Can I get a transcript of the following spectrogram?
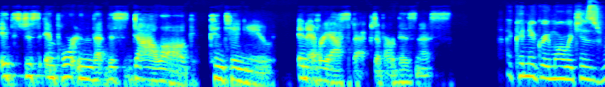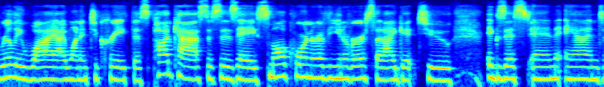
it's just important that this dialogue continue in every aspect of our business. I couldn't agree more, which is really why I wanted to create this podcast. This is a small corner of the universe that I get to exist in and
